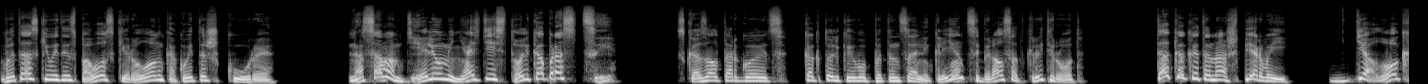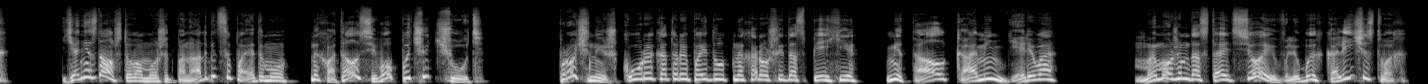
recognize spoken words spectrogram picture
вытаскивает из повозки рулон какой-то шкуры. «На самом деле у меня здесь только образцы», — сказал торговец, как только его потенциальный клиент собирался открыть рот. «Так как это наш первый диалог, я не знал, что вам может понадобиться, поэтому нахватал всего по чуть-чуть. Прочные шкуры, которые пойдут на хорошие доспехи, металл, камень, дерево. Мы можем достать все и в любых количествах».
